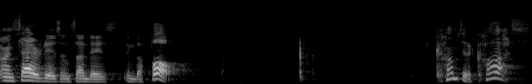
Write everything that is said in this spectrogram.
on Saturdays and Sundays in the fall. It comes at a cost.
